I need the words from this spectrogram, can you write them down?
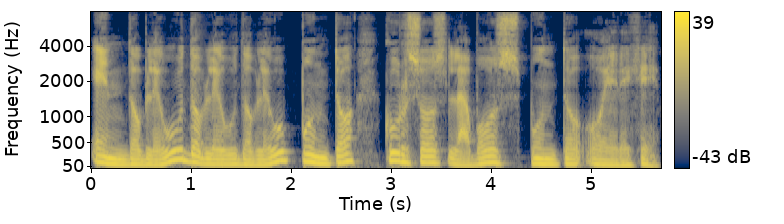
en www.cursoslavos.org.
